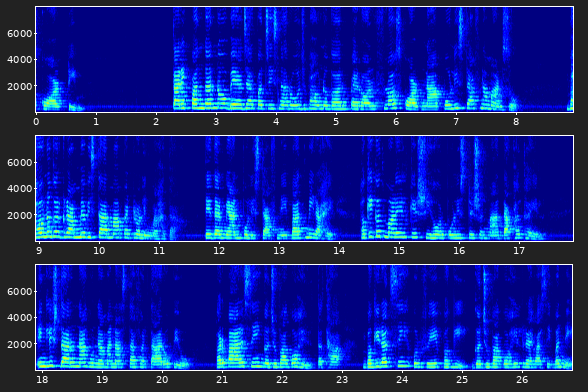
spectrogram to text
squad team. તારીખ પંદર નવ બે હજાર પચીસના રોજ ભાવનગર પેરોલ ફ્લો સ્ક્વોડના પોલીસ સ્ટાફના માણસો ભાવનગર ગ્રામ્ય વિસ્તારમાં પેટ્રોલિંગમાં હતા. તે દરમિયાન પોલીસ સ્ટાફને બાતમી રાહે હકીકત મળેલ કે શિહોર પોલીસ સ્ટેશનમાં દાખલ થયેલ ઇંગ્લિશ દારૂના ગુનામાં નાસ્તા ફરતા આરોપીઓ હરપાલસિંહ ગજુભા ગોહિલ તથા ભગીરથસિંહ ઉર્ફે ભગી ગજુભા ગોહિલ રહેવાસી બંને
